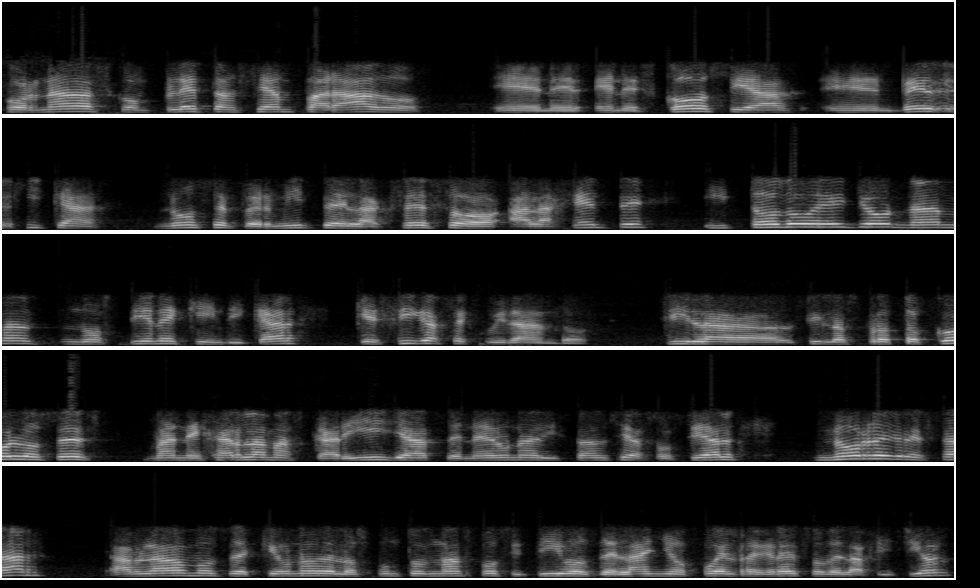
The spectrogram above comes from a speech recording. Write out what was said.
jornadas completas se han parado en, Escocia, en Bélgica, no se permite el acceso a la gente y todo ello nada más nos tiene que indicar que sígase cuidando. Si, la, si los protocolos es manejar la mascarilla, tener una distancia social, no regresar. Hablábamos de que uno de los puntos más positivos del año fue el regreso de la afición.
